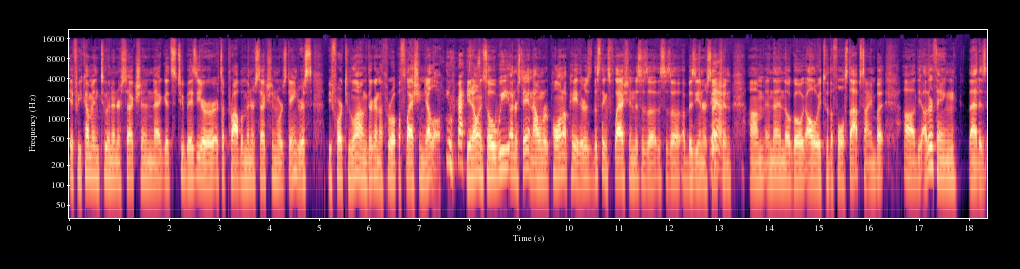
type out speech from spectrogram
if we come into an intersection that gets too busy or it's a problem intersection where it's dangerous, before too long they're going to throw up a flashing yellow. Right. You know, and so we understand now when we're pulling up, hey, there's this thing's flashing. This is a this is a, a busy intersection, um, and then they'll go all the way to the full stop sign. But uh, the other thing that is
